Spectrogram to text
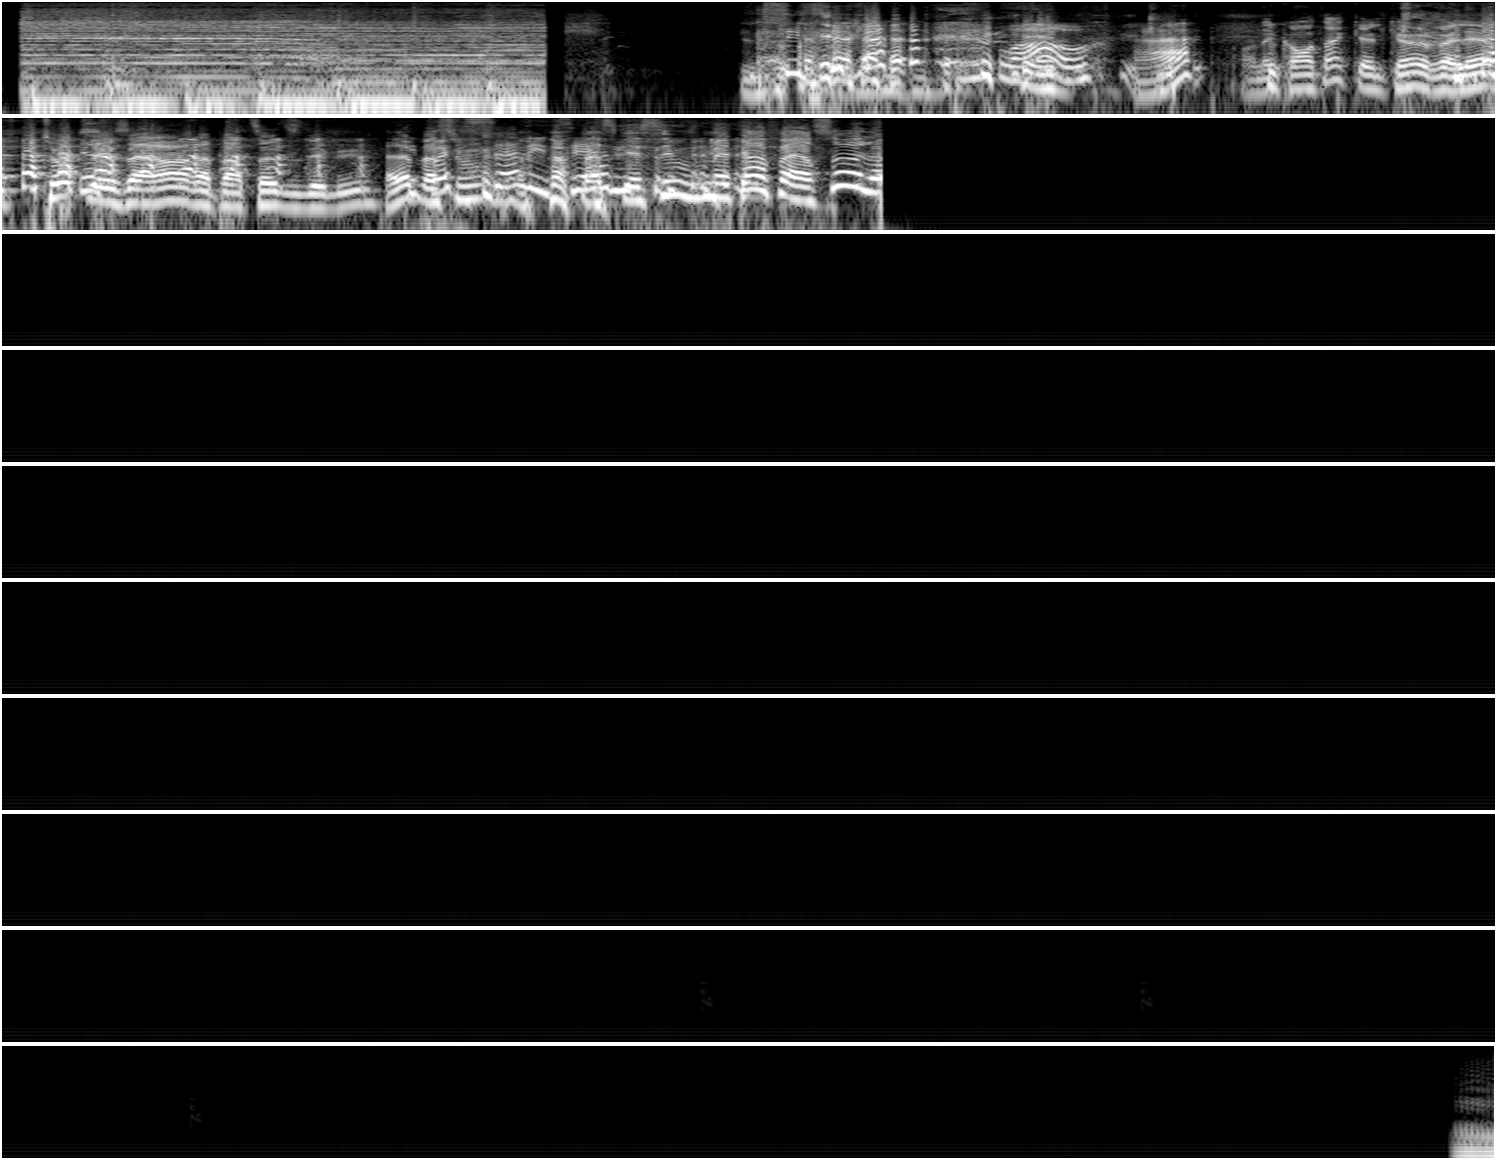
Wow! Hein? On est content que quelqu'un relève toutes les erreurs à partir du début. Là, T'es parce, que vous- parce que si vous vous mettez à faire ça, là.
